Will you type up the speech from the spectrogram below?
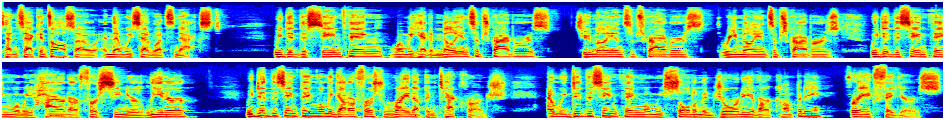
10 seconds also, and then we said, What's next? We did the same thing when we hit a million subscribers, 2 million subscribers, 3 million subscribers. We did the same thing when we hired our first senior leader. We did the same thing when we got our first write up in TechCrunch. And we did the same thing when we sold a majority of our company for eight figures.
